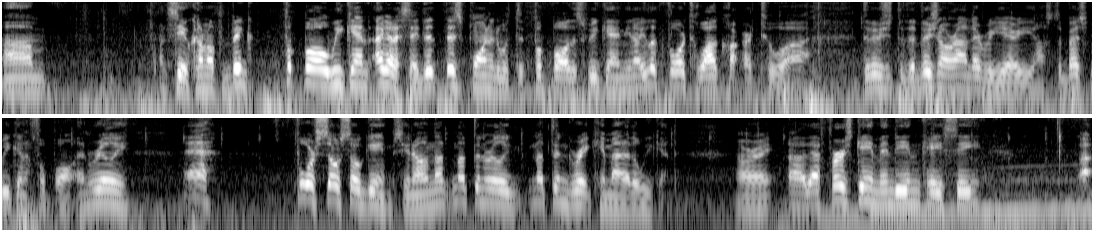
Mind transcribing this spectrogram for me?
Um, let's see. We're coming off a big football weekend. I gotta say, disappointed with the football this weekend. You know, you look forward to wild card or to uh, division, the divisional round every year. You know, it's the best weekend of football, and really, eh four so-so games. You know, not, nothing really, nothing great came out of the weekend. All right, uh, that first game, Indian KC. I,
